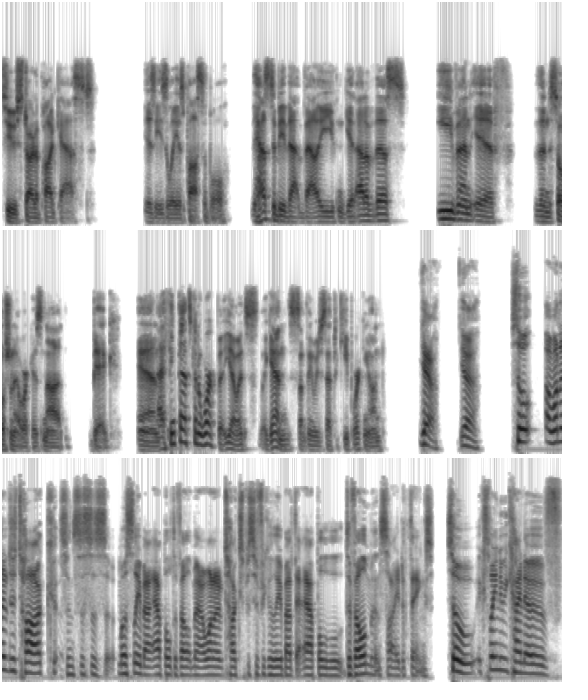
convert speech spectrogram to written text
to start a podcast as easily as possible. It has to be that value you can get out of this, even if the social network is not big. And I think that's going to work. But, you know, it's again, something we just have to keep working on. Yeah. Yeah. So I wanted to talk, since this is mostly about Apple development, I wanted to talk specifically about the Apple development side of things. So explain to me kind of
